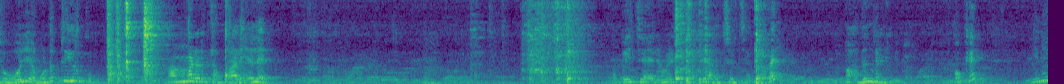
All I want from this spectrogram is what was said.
ജോലി അങ്ങോട്ട് തീർക്കും. നമ്മുടെ ഒരു തക്കാളി അല്ലേ? അപ്പൊ ഈ ചേലമെഴുത്തി അരച്ചു വെച്ചേക്കാവേ. അപ്പൊ അതും കഴിഞ്ഞു. ഓക്കെ? ഇനി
